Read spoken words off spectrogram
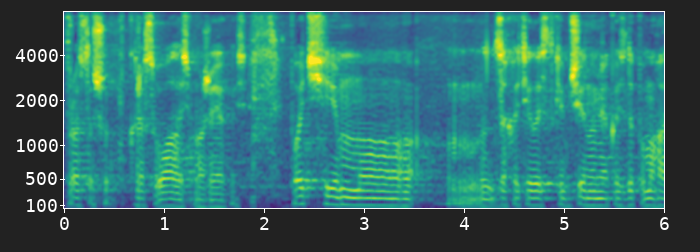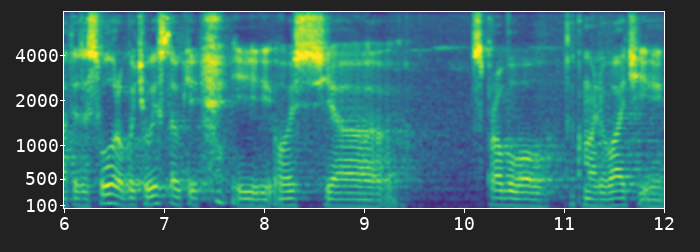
просто щоб красувалось, може якось. Потім захотілося таким чином якось допомагати ЗСУ, робити виставки. І ось я спробував так малювати і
